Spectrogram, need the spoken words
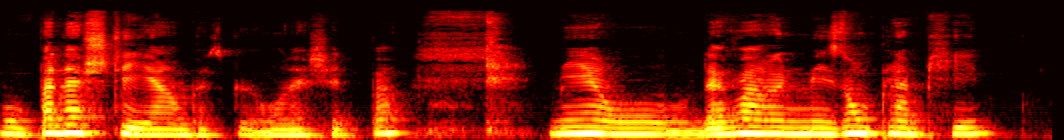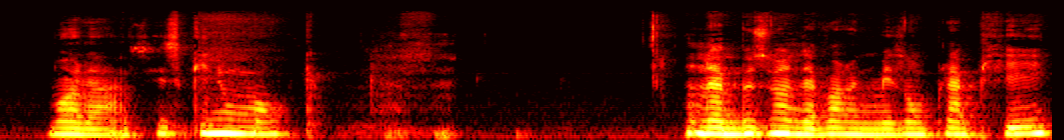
bon, pas d'acheter, hein, parce qu'on n'achète pas, mais d'avoir une maison plein pied. Voilà, c'est ce qui nous manque. On a besoin d'avoir une maison plein pied.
